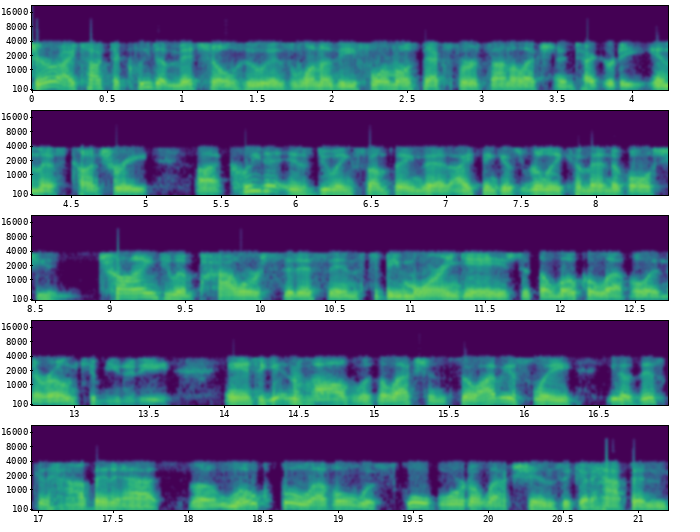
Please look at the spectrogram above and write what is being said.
Sure. I talked to Cleta Mitchell, who is one of the foremost experts on election integrity in this country. Uh, Cleta is doing something that I think is really commendable. She's trying to empower citizens to be more engaged at the local level in their own community and to get involved with elections. So obviously, you know, this can happen at the local level with school board elections. It could happen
